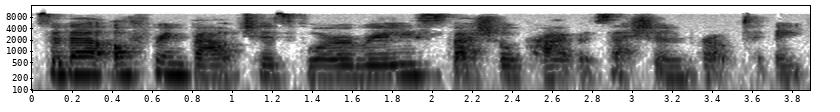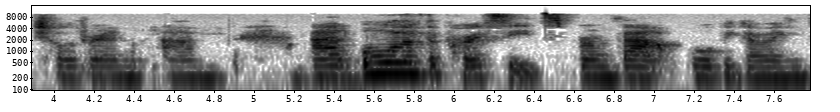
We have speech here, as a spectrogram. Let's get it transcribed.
So they're offering vouchers for a really special private session for up to eight children, um, and all of the proceeds from that will be going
